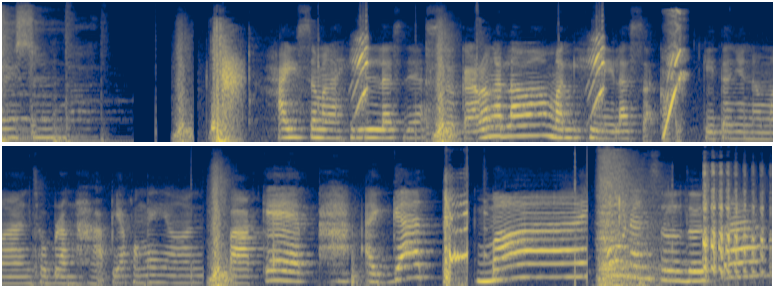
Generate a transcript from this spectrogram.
face and I. Hi sa mga hilas din. So, karong adlaw, maghinilas ako. Kita niyo naman, sobrang happy ako ngayon. Bakit? I got my unang sweldo sa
